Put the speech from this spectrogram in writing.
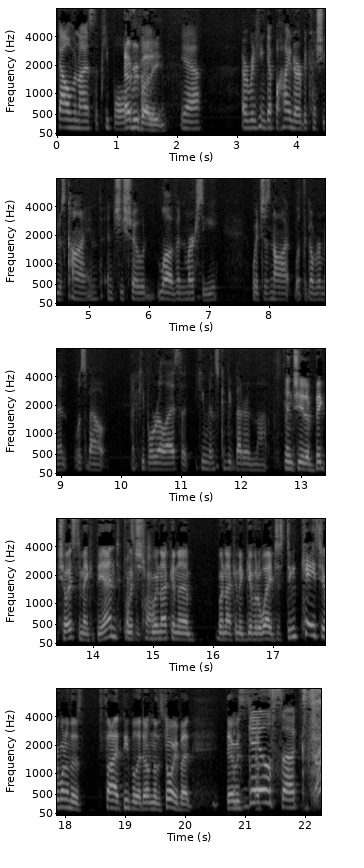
Galvanize the people. everybody. Yeah. Everybody can get behind her because she was kind and she showed love and mercy, which is not what the government was about. And people realized that humans could be better than that. And she had a big choice to make at the end, we which can. we're not gonna we're not gonna give it away, just in case you're one of those five people that don't know the story. But there was a- Gale sucks.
